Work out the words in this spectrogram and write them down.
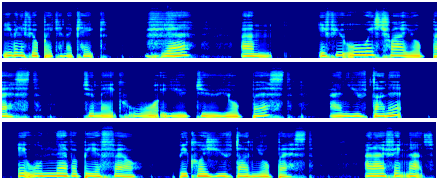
even if you're baking a cake, yeah. Um, if you always try your best to make what you do your best, and you've done it, it will never be a fail because you've done your best, and I think that's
